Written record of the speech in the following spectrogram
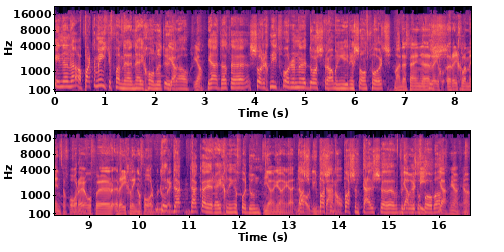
In een eh, appartementje van eh, 900 euro. Ja, ja. dat eh, zorgt niet voor een eh, doorstroming hier in Zandvoort. Maar daar zijn eh, Dus- reglementen voor, hè? Of eh, regelingen voor, bedoel ik. Daar, daar kan je regelingen voor doen. Ja, ja, ja. Nou, Pas- die bestaan passend, al. Passend thuis eh, bedoel Ja, bijvoorbeeld. Ja, ja, ja.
